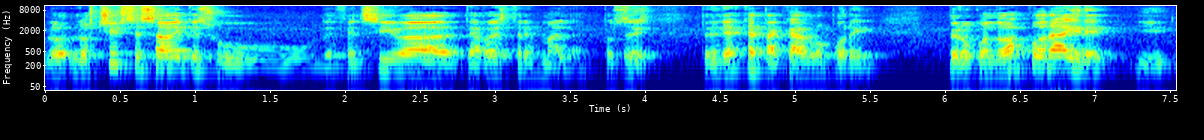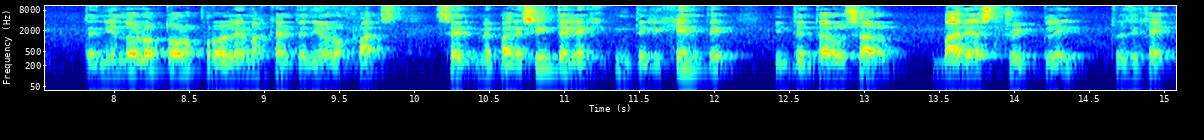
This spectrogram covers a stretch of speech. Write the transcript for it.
Los Chiefs se sabe que su defensiva terrestre es mala, entonces tendrías que atacarlo por ahí. Pero cuando vas por aire y teniendo todos los problemas que han tenido los Pats, me pareció inteligente intentar usar varias trick play. Entonces dije,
